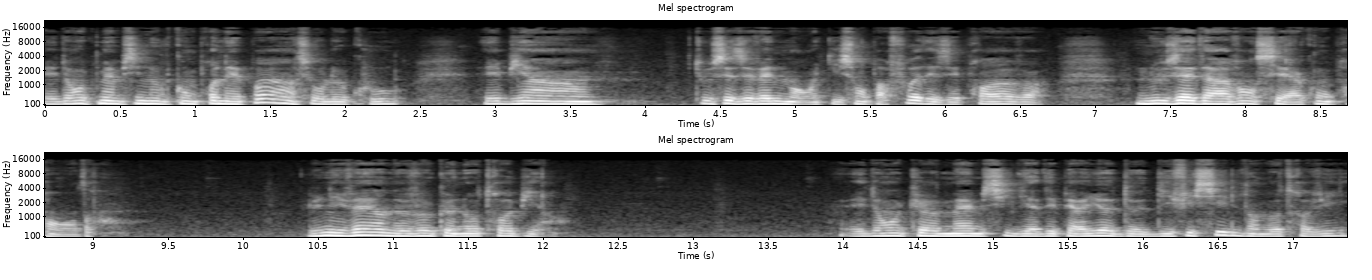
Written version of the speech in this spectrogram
Et donc, même si nous ne le comprenons pas hein, sur le coup, eh bien, tous ces événements, qui sont parfois des épreuves, nous aident à avancer, à comprendre. L'univers ne veut que notre bien. Et donc, euh, même s'il y a des périodes difficiles dans notre vie,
